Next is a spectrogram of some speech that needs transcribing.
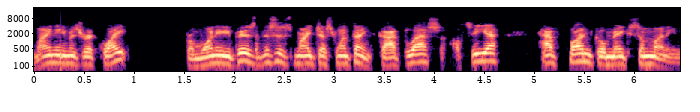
my name is Rick White from 180 Biz. This is my Just One Thing. God bless. I'll see you. Have fun. Go make some money.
